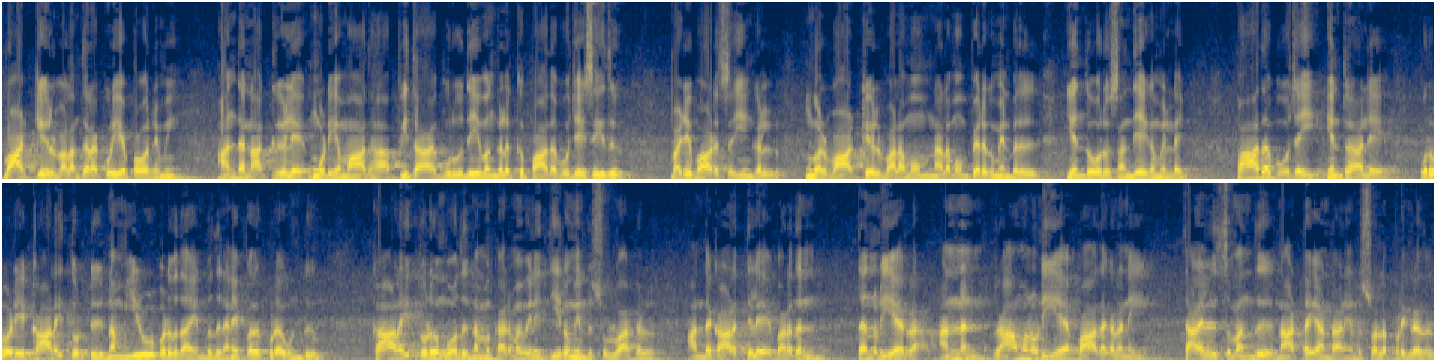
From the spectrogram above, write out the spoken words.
வாழ்க்கையில் வளம் தரக்கூடிய பௌர்ணமி. அந்த நாட்களிலே உங்களுடைய மாதா பிதா குரு தெய்வங்களுக்கு பாத பூஜை செய்து வழிபாடு செய்யுங்கள். உங்கள் வாழ்க்கையில் வளமும் நலமும் பெருகும் என்பதில் எந்த ஒரு சந்தேகமில்லை பாத பூஜை என்றாலே ஒருவருடைய காலை தொட்டு நம் ஈழ்வுபடுவதா என்பது நினைப்பது கூட உண்டு. காலை தொடும்போது நம்ம கர்மவினை தீரும் என்று சொல்வார்கள். அந்த காலத்திலே பரதன் தன்னுடைய ர- அண்ணன் ராமனுடைய பாதகலனை தலையில் சுமந்து நாட்டை ஆண்டான் என்று சொல்லப்படுகிறது.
